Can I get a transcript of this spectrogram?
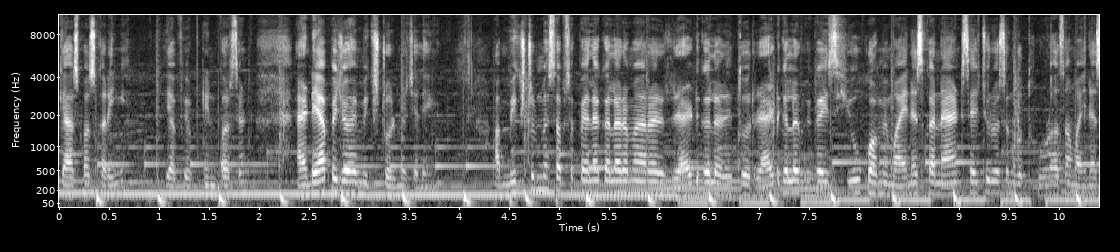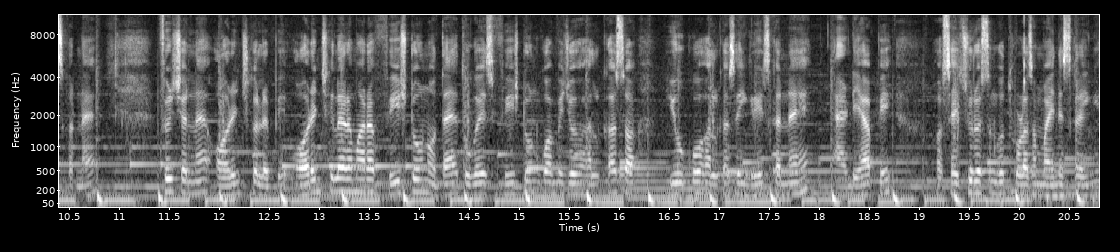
के आसपास करेंगे। या फिफ्टीन परसेंट एंड यहाँ पे जो है मिक्स टूल में चलेंगे। अब मिक्स टूल में सबसे पहला कलर हमारा रेड कलर है तो रेड कलर का इस ह्यू को हमें माइनस करना है एंड सेचुरेशन को थोड़ा सा माइनस करना है। फिर चलना है ऑरेंज कलर पे। ऑरेंज कलर हमारा फेस टोन होता है तो इस फेस टोन को हमें जो है हल्का सा ह्यू को हल्का सा इंक्रीज करना है एंड यहाँ पे और सेचुरेशन को थोड़ा सा माइनस करेंगे।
